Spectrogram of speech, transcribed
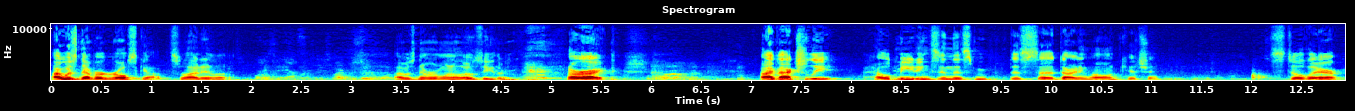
I was never a Girl Scout, so I didn't know. I was never one of those either. All right. I've actually held meetings in this, this uh, dining hall and kitchen. Still there.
